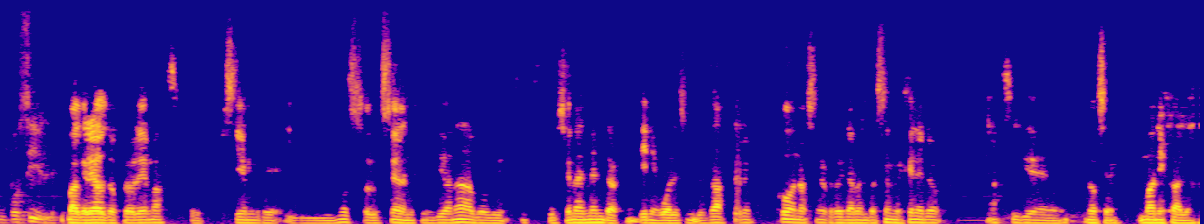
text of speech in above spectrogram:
imposible. va a crear otros problemas eh, siempre y no se soluciona en definitiva nada porque institucionalmente Argentina igual es un desastre con la reglamentación de género, así que no sé, manejala.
